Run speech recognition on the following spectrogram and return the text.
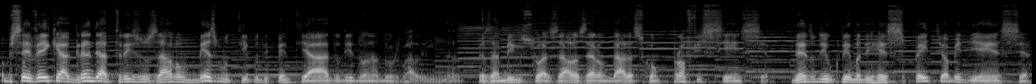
observei que a grande atriz usava o mesmo tipo de penteado de Dona Durvalina. Meus amigos, suas aulas eram dadas com proficiência, dentro de um clima de respeito e obediência,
